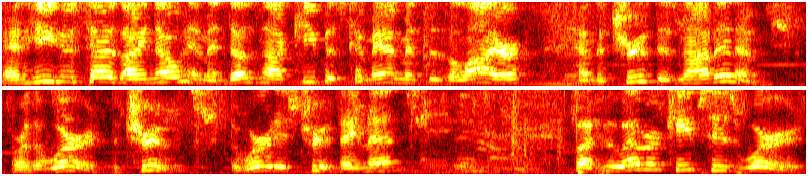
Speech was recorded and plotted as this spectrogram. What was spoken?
And he who says, I know him, and does not keep his commandments is a liar, and the truth is not in him. Or the word, the truth. The word is truth. Amen. But whoever keeps his word,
